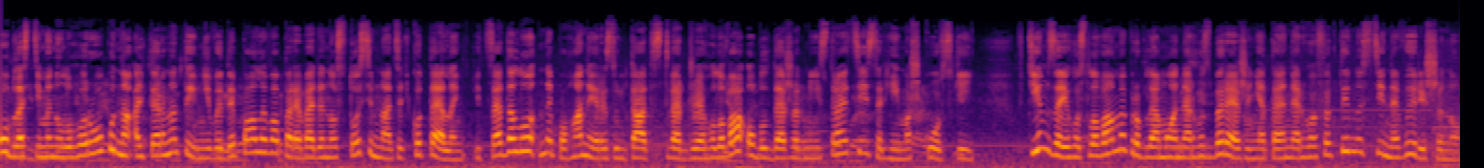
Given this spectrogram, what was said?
області минулого року на альтернативні види палива переведено 117 котелень, і це дало непоганий результат, стверджує голова облдержадміністрації Сергій Машковський. Втім, за його словами, проблему енергозбереження та енергоефективності не вирішено.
